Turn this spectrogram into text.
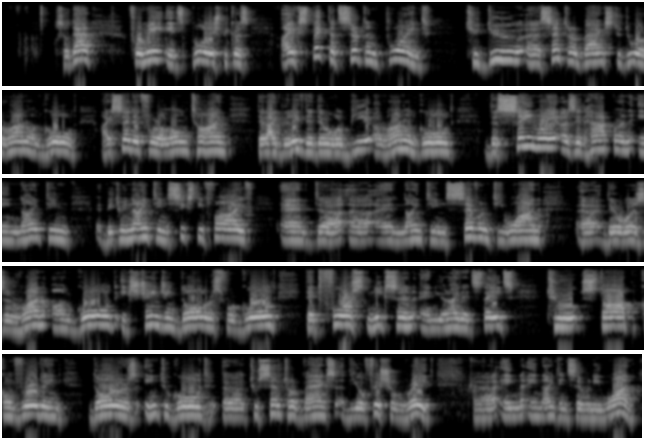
So that, for me, it's bullish because I expect at certain point to do uh, central banks to do a run on gold. I said it for a long time that I believe that there will be a run on gold the same way as it happened in 19 between 1965 and uh, uh, and 1971. Uh, there was a run on gold, exchanging dollars for gold that forced Nixon and United States to stop converting dollars into gold uh, to central banks at the official rate uh, in, in 1971.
